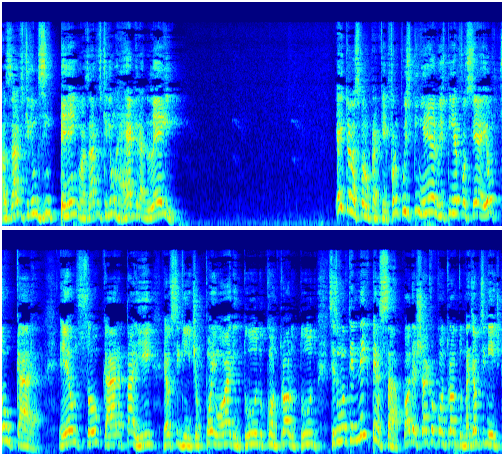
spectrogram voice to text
as árvores queriam desempenho, as árvores queriam regra, lei. E aí, então elas foram para quem? Foram para o espinheiro. O espinheiro falou assim: é, eu sou o cara. Eu sou o cara, tá aí. É o seguinte, eu ponho ordem em tudo, controlo tudo. Vocês não vão ter nem que pensar. Pode deixar que eu controlo tudo, mas é o seguinte,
